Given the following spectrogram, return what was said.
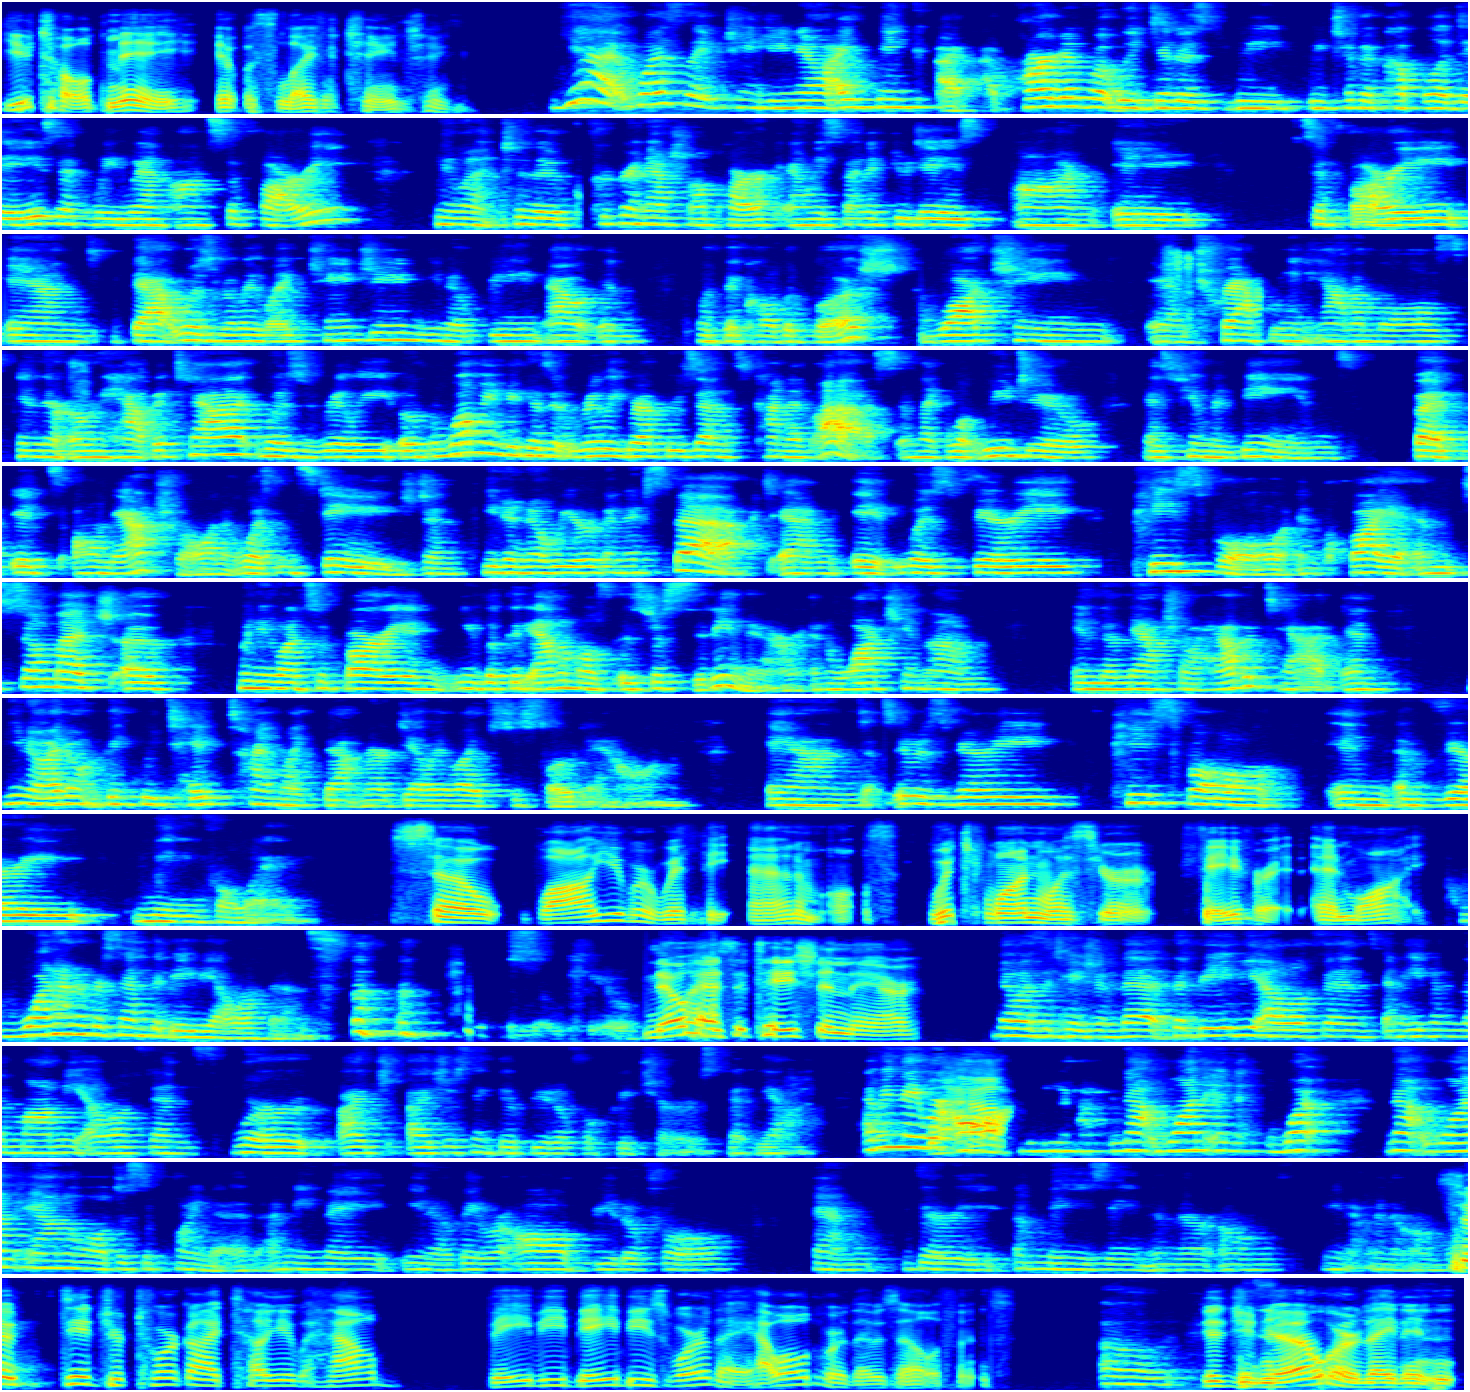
you told me it was life changing. Yeah, it was life changing. You know, I think I, part of what we did is we we took a couple of days and we went on safari. We went to the Kruger National Park and we spent a few days on a safari, and that was really life changing. You know, being out in what they call the bush, watching and trapping animals in their own habitat was really overwhelming because it really represents kind of us and like what we do as human beings. But it's all natural and it wasn't staged and you didn't know what you were going to expect. And it was very peaceful and quiet. And so much of when you go on safari and you look at animals is just sitting there and watching them in their natural habitat. And, you know, I don't think we take time like that in our daily lives to slow down and it was very peaceful in a very meaningful way. So, while you were with the animals, which one was your favorite and why? 100% the baby elephants. so cute. No hesitation there. No hesitation. The, the baby elephants and even the mommy elephants were, I, I just think they're beautiful creatures. But yeah, I mean, they were all not one in what, not one animal disappointed. I mean, they, you know, they were all beautiful and very amazing in their own, you know, in their own So way. did your tour guide tell you how baby babies were they? How old were those elephants? Oh, Did you know or they didn't?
